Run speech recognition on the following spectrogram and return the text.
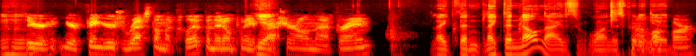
mhm. so your your fingers rest on the clip and they don't put any Yeah. pressure on that frame. Like the like the null knives one is pretty good. bar.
